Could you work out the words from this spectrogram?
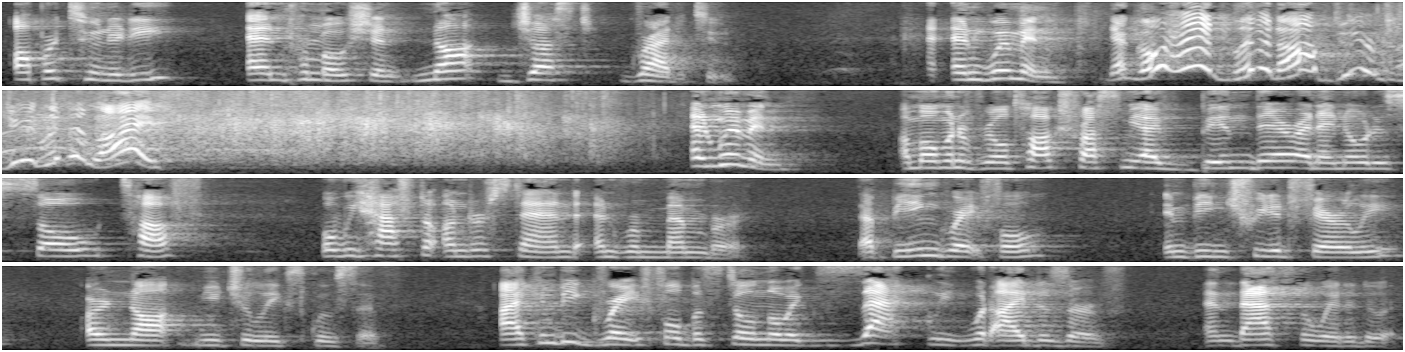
opportunity, and promotion, not just gratitude. And women, yeah, go ahead, live it up, do your, do, live your life. And women, a moment of real talk. Trust me, I've been there and I know it is so tough. But we have to understand and remember that being grateful and being treated fairly are not mutually exclusive. I can be grateful but still know exactly what I deserve. And that's the way to do it.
